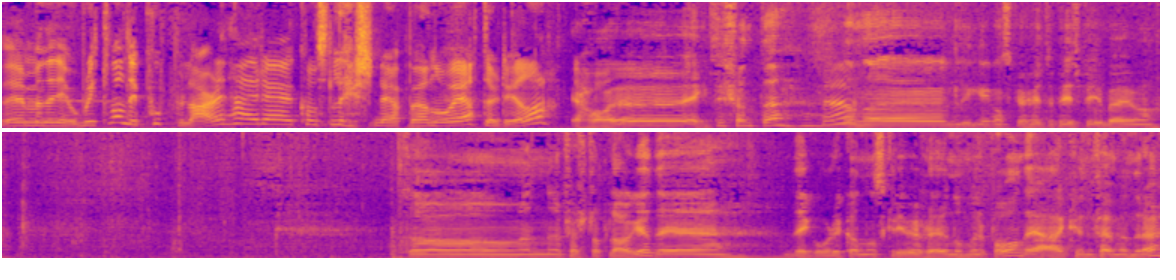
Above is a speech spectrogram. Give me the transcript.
det, men den er jo blitt veldig populær, den her eh, Constellation-EP-en nå i ettertid, da. Jeg har jo egentlig skjønt det. Ja. Den uh, ligger ganske høyt i pris på eBay. Og... Så, men førsteopplaget, det, det går det ikke an å skrive flere nummer på. Det er kun 500.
